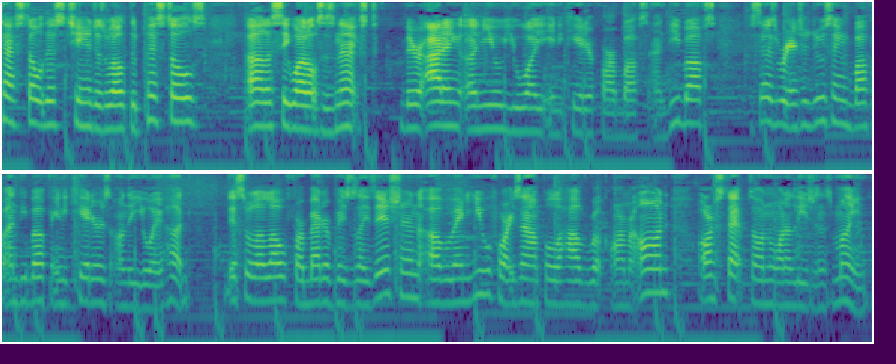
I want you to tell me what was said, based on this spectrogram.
test out this change as well to pistols. Uh, let's see what else is next. They're adding a new UI indicator for buffs and debuffs. It says we're introducing buff and debuff indicators on the UI HUD. This will allow for better visualization of when you, for example, have Rook armor on or stepped on one of Lesion's mine.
